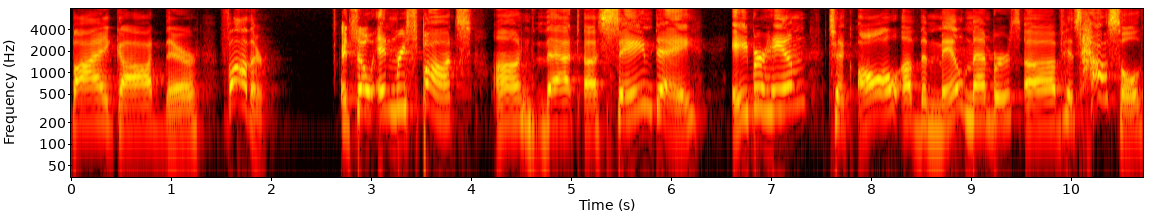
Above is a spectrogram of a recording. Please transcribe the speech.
by God their Father. And so, in response, on that uh, same day, Abraham took all of the male members of his household.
